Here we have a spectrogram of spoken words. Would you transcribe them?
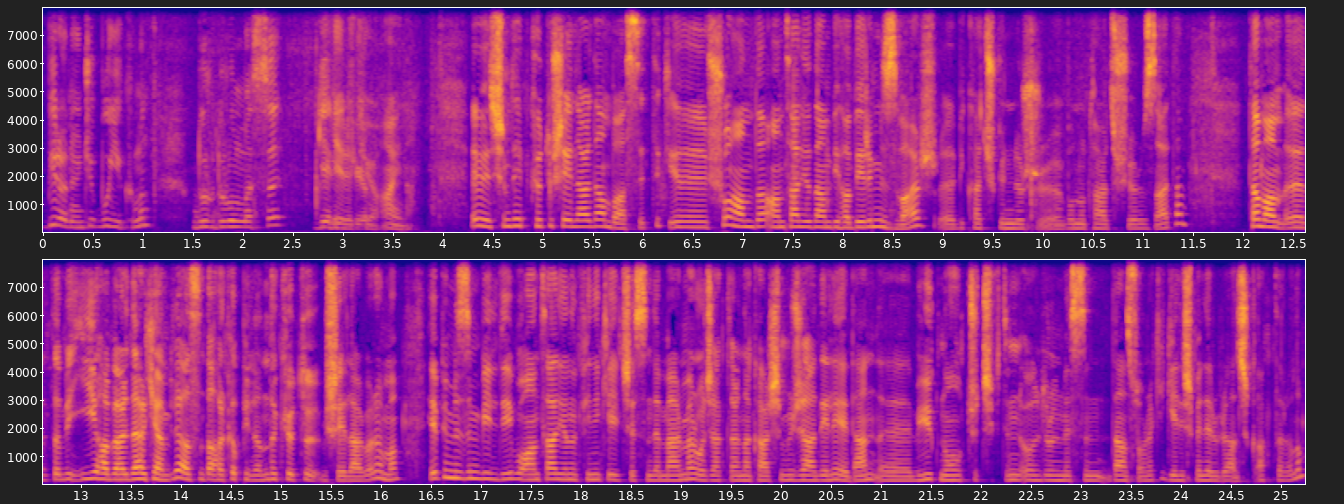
Bir an önce bu yıkımın durdurulması gerekiyor. Gerekiyor aynen. Evet şimdi hep kötü şeylerden bahsettik. Ee, şu anda Antalya'dan bir haberimiz var. Ee, birkaç gündür e, bunu tartışıyoruz zaten. Tamam e, tabii iyi haber derken bile aslında arka planında kötü bir şeyler var ama hepimizin bildiği bu Antalya'nın Finike ilçesinde mermer ocaklarına karşı mücadele eden e, büyük nohutçu çiftinin öldürülmesinden sonraki gelişmeleri birazcık aktaralım.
